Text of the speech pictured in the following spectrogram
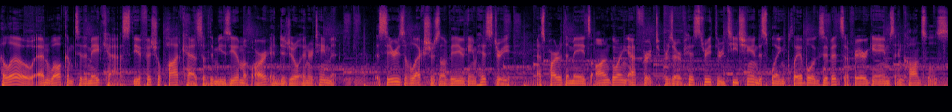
Hello, and welcome to the Madecast, the official podcast of the Museum of Art and Digital Entertainment, a series of lectures on video game history as part of the Made's ongoing effort to preserve history through teaching and displaying playable exhibits of rare games and consoles.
